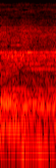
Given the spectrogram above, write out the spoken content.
Bye.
